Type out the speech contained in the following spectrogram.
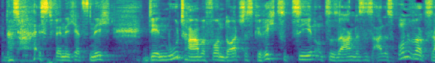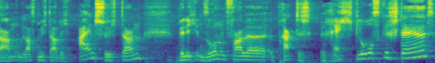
das heißt, wenn ich jetzt nicht den Mut habe, vor ein deutsches Gericht zu ziehen und zu sagen, das ist alles unwirksam und lass mich dadurch einschüchtern, bin ich in so einem Falle praktisch rechtlos gestellt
